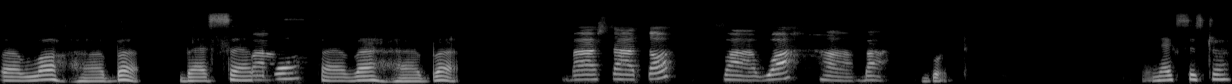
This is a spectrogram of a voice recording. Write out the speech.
Fa la ha ba. Ba sa fa ba ha ba. Ba sa to fa wa ha ba. Good. Next sister.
